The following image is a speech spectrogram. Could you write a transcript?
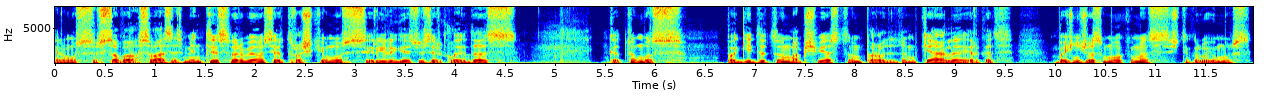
Ir mūsų savo svasias mintis svarbiausia, ir troškimus, ir ilgesius, ir klaidas, kad tu mus pagydytum, apšviestum, parodytum kelią ir kad bažnyčios mokymas iš tikrųjų mus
